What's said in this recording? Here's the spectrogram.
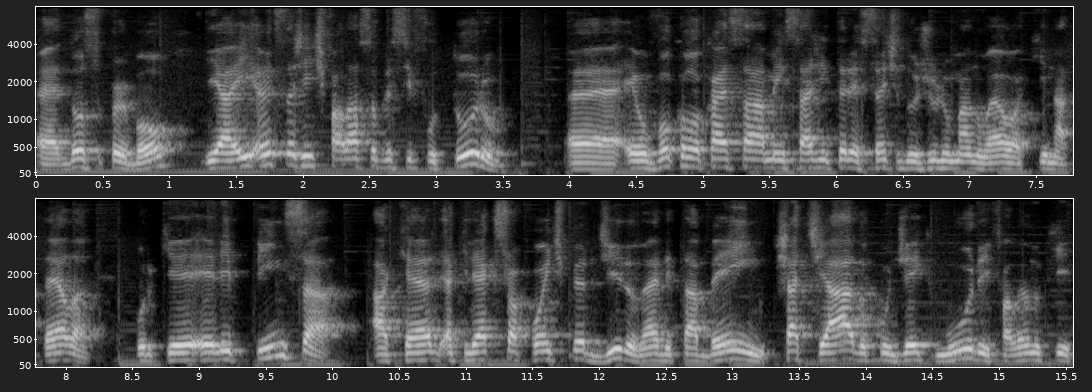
é, do Super Bowl. E aí, antes da gente falar sobre esse futuro, é, eu vou colocar essa mensagem interessante do Júlio Manuel aqui na tela, porque ele pinça aquele, aquele extra point perdido, né? Ele tá bem chateado com o Jake Moody, falando que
